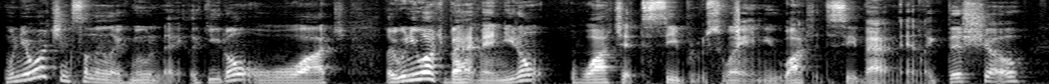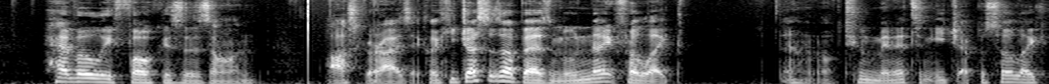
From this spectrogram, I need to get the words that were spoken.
when you're watching something like Moon Knight, like you don't watch like when you watch Batman, you don't watch it to see Bruce Wayne. You watch it to see Batman. Like this show heavily focuses on Oscar Isaac. Like he dresses up as Moon Knight for like I don't know, 2 minutes in each episode like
